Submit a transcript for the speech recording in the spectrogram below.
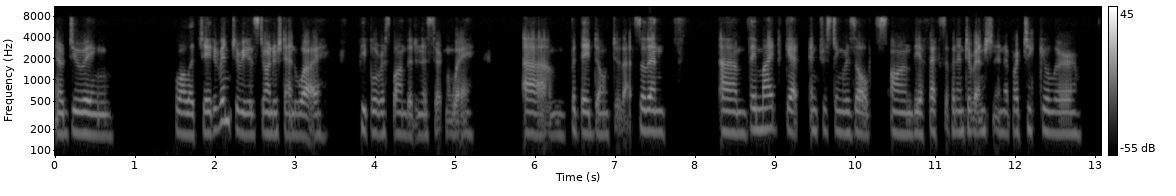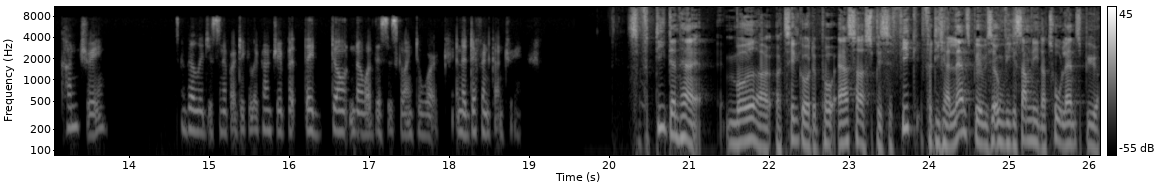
you know, doing qualitative interviews to understand why people responded in a certain way. Um, but they don't do that. So then um, they might get interesting results on the effects of an intervention in a particular country, villages in a particular country, but they don't know if this is going to work in a different country. Så fordi den her måde at, at tilgå det på er så specifik for de her landsbyer, vi siger, oh, vi kan sammenligne to landsbyer,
